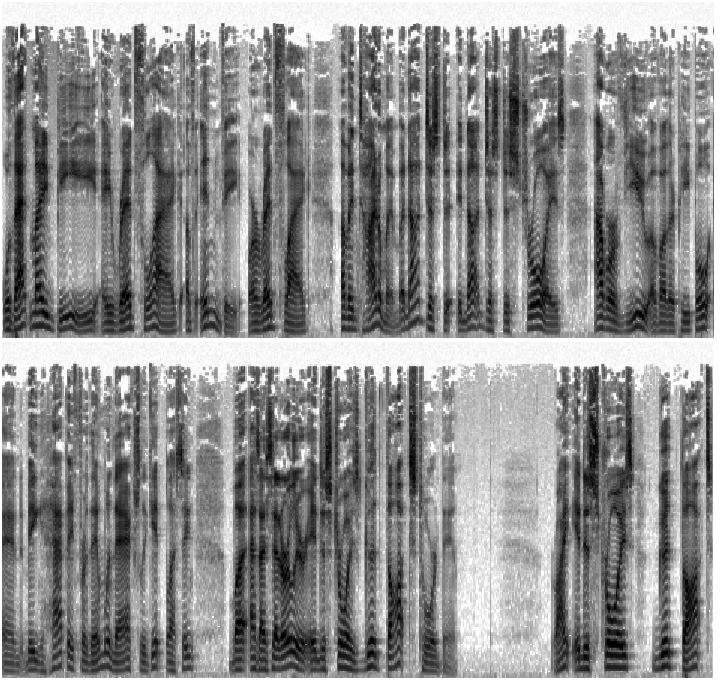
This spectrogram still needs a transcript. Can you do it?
well, that may be a red flag of envy or a red flag of entitlement, but not just it not just destroys our view of other people and being happy for them when they actually get blessing, but as I said earlier, it destroys good thoughts toward them. Right? It destroys good thoughts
